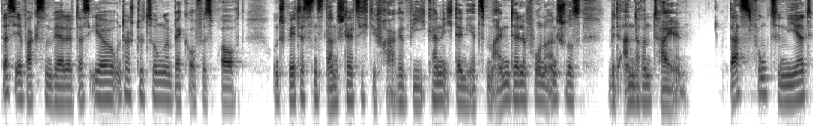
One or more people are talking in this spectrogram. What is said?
dass ihr wachsen werdet, dass ihr Unterstützung im Backoffice braucht. Und spätestens dann stellt sich die Frage, wie kann ich denn jetzt meinen Telefonanschluss mit anderen teilen? Das funktioniert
